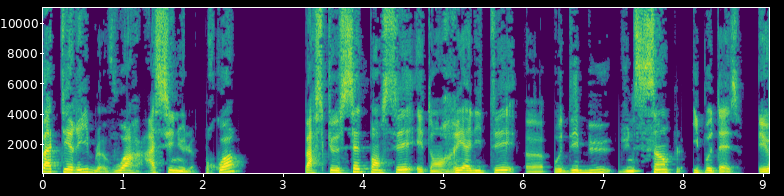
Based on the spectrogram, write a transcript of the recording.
pas terrible, voire assez nul. Pourquoi? Parce que cette pensée est en réalité euh, au début d'une simple hypothèse. Et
